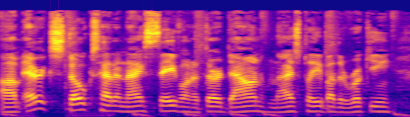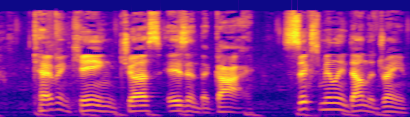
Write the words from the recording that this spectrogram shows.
Um, Eric Stokes had a nice save on a third down. Nice play by the rookie. Kevin King just isn't the guy. Six million down the drain.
